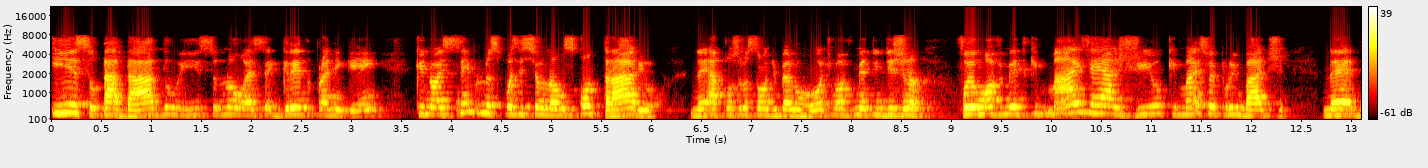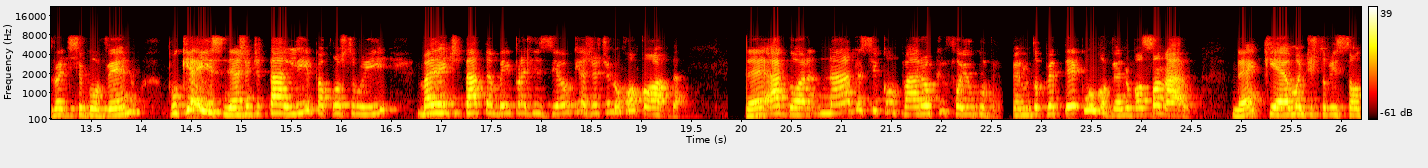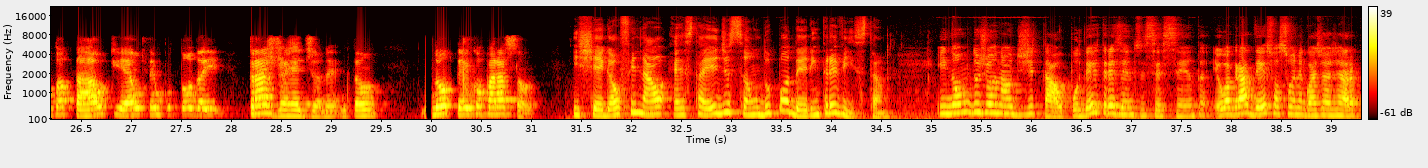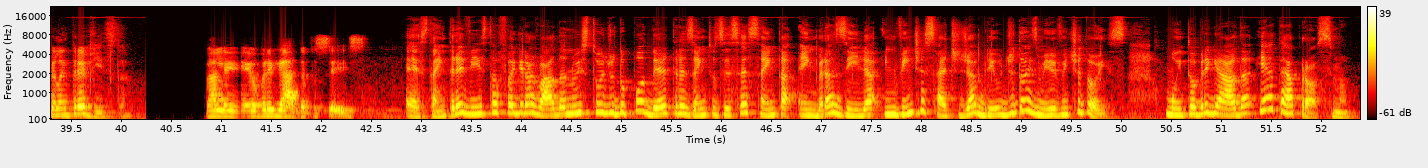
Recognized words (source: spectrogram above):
isso está dado, isso não é segredo para ninguém, que nós sempre nos posicionamos contrário né, à construção de Belo Monte. O movimento indígena foi o movimento que mais reagiu, que mais foi para o embate né, durante esse governo, porque é isso, né? a gente está ali para construir, mas a gente está também para dizer o que a gente não concorda. Né? Agora, nada se compara ao que foi o governo do PT com o governo Bolsonaro né? Que é uma destruição total, que é o tempo todo aí tragédia, né? Então, não tem comparação. E chega ao final esta edição do Poder Entrevista. Em nome do jornal digital Poder 360, eu agradeço a Sônia Guajajara pela entrevista. Valeu, obrigada a vocês. Esta entrevista foi gravada no estúdio do Poder 360 em Brasília, em 27 de abril de 2022. Muito obrigada e até a próxima.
